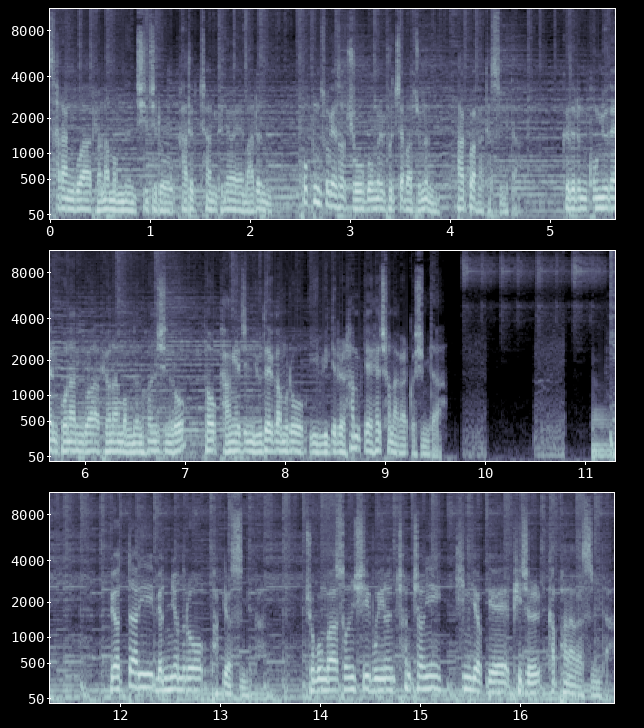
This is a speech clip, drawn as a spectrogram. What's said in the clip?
사랑과 변함없는 지지로 가득 찬 그녀의 말은 폭풍 속에서 조공을 붙잡아주는 닭과 같았습니다. 그들은 공유된 고난과 변함없는 헌신으로 더욱 강해진 유대감으로 이 위기를 함께 헤쳐나갈 것입니다. 몇 달이 몇 년으로 바뀌었습니다. 조공과 손씨 부인은 천천히 힘겹게 빚을 갚아나갔습니다.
